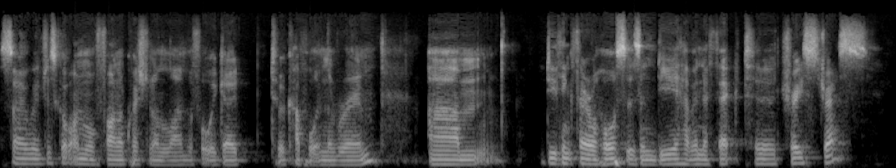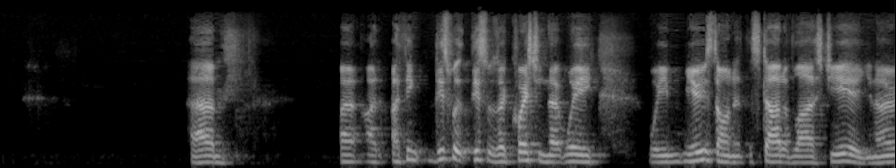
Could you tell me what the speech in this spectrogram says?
So we've just got one more final question on the line before we go to a couple in the room. Um, do you think feral horses and deer have an effect to tree stress? Um, I, I, think this was this was a question that we we mused on at the start of last year. You know,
